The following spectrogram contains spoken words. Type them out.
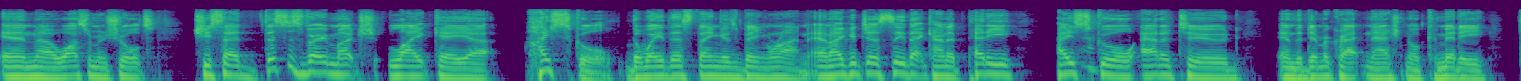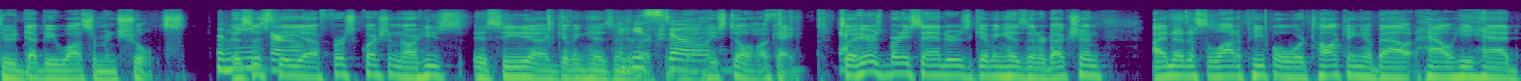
in uh, Wasserman Schultz. She said, This is very much like a uh, high school, the way this thing is being run. And I could just see that kind of petty high school attitude in the Democrat National Committee through Debbie Wasserman Schultz. The is this girl. the uh, first question, or he's is he uh, giving his introduction? still yeah, he's still okay. introducing. So here's Bernie Sanders giving his introduction. I noticed a lot of people were talking about how he had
